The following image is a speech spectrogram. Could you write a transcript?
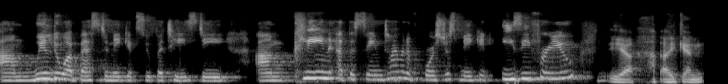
Um, we'll do our best to make it super tasty, um, clean at the same time, and of course, just make it easy for you. Yeah, I can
